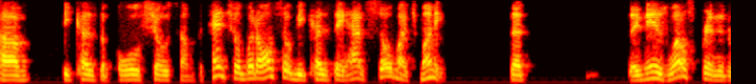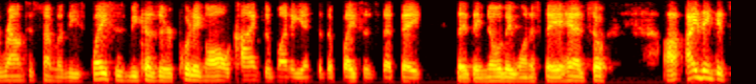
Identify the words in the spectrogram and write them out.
Um, because the polls show some potential, but also because they have so much money that they may as well spread it around to some of these places because they're putting all kinds of money into the places that they that they know they want to stay ahead. So uh, I think it's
